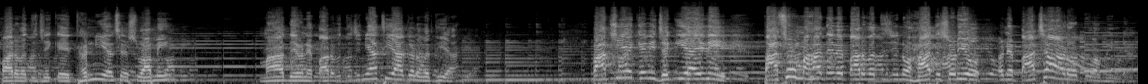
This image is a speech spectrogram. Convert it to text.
પાર્વતીજી કે ધન્ય છે સ્વામી. મહાદેવ ને પાર્વતીજી ત્યાંથી આગળ વધ્યા. પાછી એક એવી જગ્યા આવી, પાછો મહાદેવે પાર્વતીજીનો હાથ છોડ્યો અને પાછા આળોટવા માંડ્યા.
